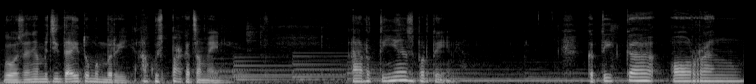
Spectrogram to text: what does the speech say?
bahwasanya mencintai itu memberi. Aku sepakat sama ini. Artinya seperti ini. Ketika orang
